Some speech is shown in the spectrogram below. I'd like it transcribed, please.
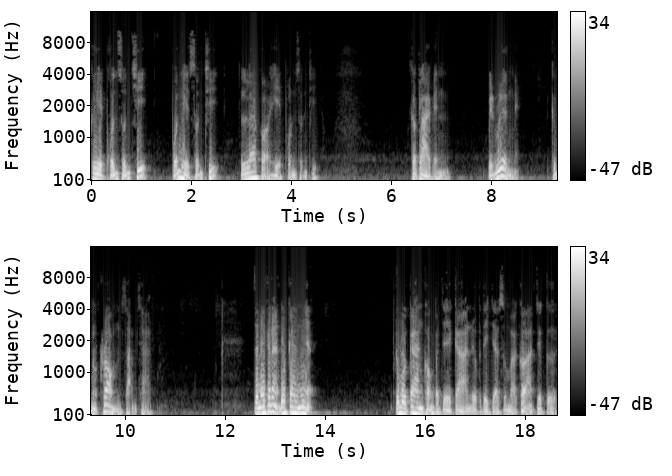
คือเหตุผลสนชิผลเหตุสนธิแล้วก็เหตุผลสนธิก็กลายเป็นเป็นเรื่องเนี่ย คือมันคร่อมสามชาติแต่ในขณะเดียวกันเนี่ย กระบวนการของปัจจัยการหรือปฏิจจสมบัติก็อาจจะเกิด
